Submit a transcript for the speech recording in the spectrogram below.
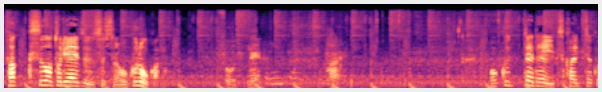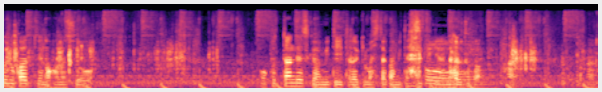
ファックスをとりあえずそしたら送ろうかなそうですね。はい。送ってでいつ帰ってくるかっていうの話を送ったんですけど見ていただきましたかみたいな時になるとか。はい。なる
